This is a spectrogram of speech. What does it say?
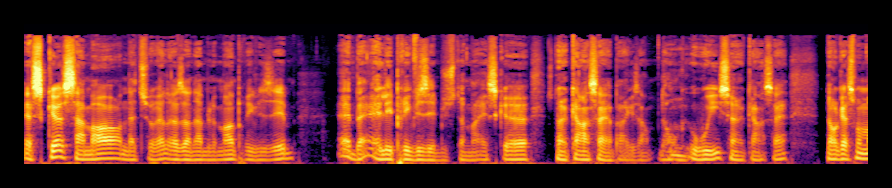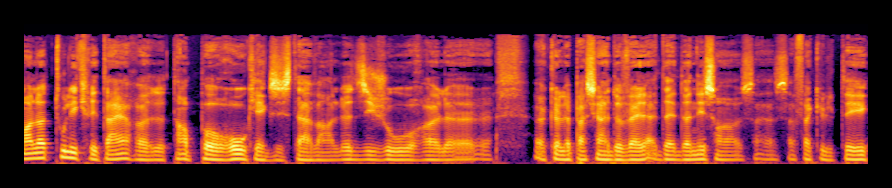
Est-ce que sa mort naturelle raisonnablement prévisible? Eh bien, elle est prévisible, justement. Est-ce que c'est un cancer, par exemple? Donc, mm. oui, c'est un cancer. Donc, à ce moment-là, tous les critères euh, temporaux qui existaient avant, le 10 jours, euh, euh, que le patient devait donner sa, faculté,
